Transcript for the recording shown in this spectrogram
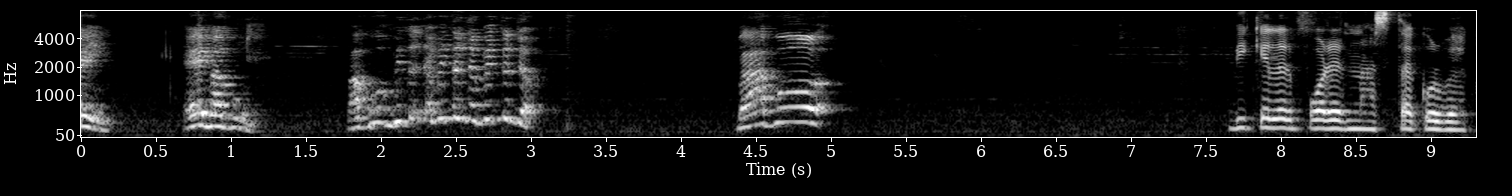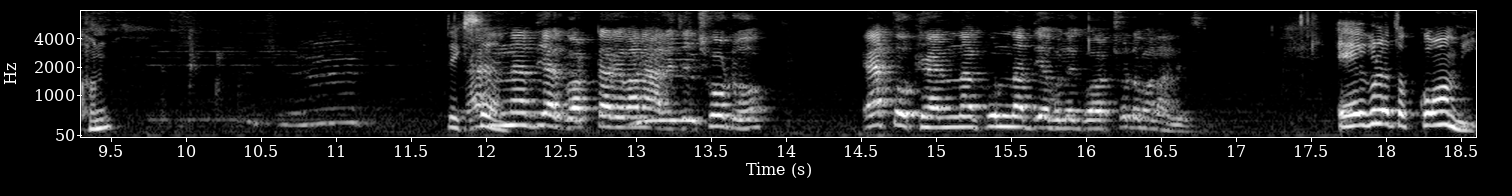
এই এই বাবু বাবু ভিতর যাও ভিতর যাও ভিতর যাও। বাবু। বিকেলের পরের নাস্তা করব এখন। দেখছেন? খেলনা দিয়া ঘরটারে বানালেছে ছোট। এত খেলনা কুন্না দিয়া বলে ঘর ছোট বানালেছে। এইগুলো তো কমই।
